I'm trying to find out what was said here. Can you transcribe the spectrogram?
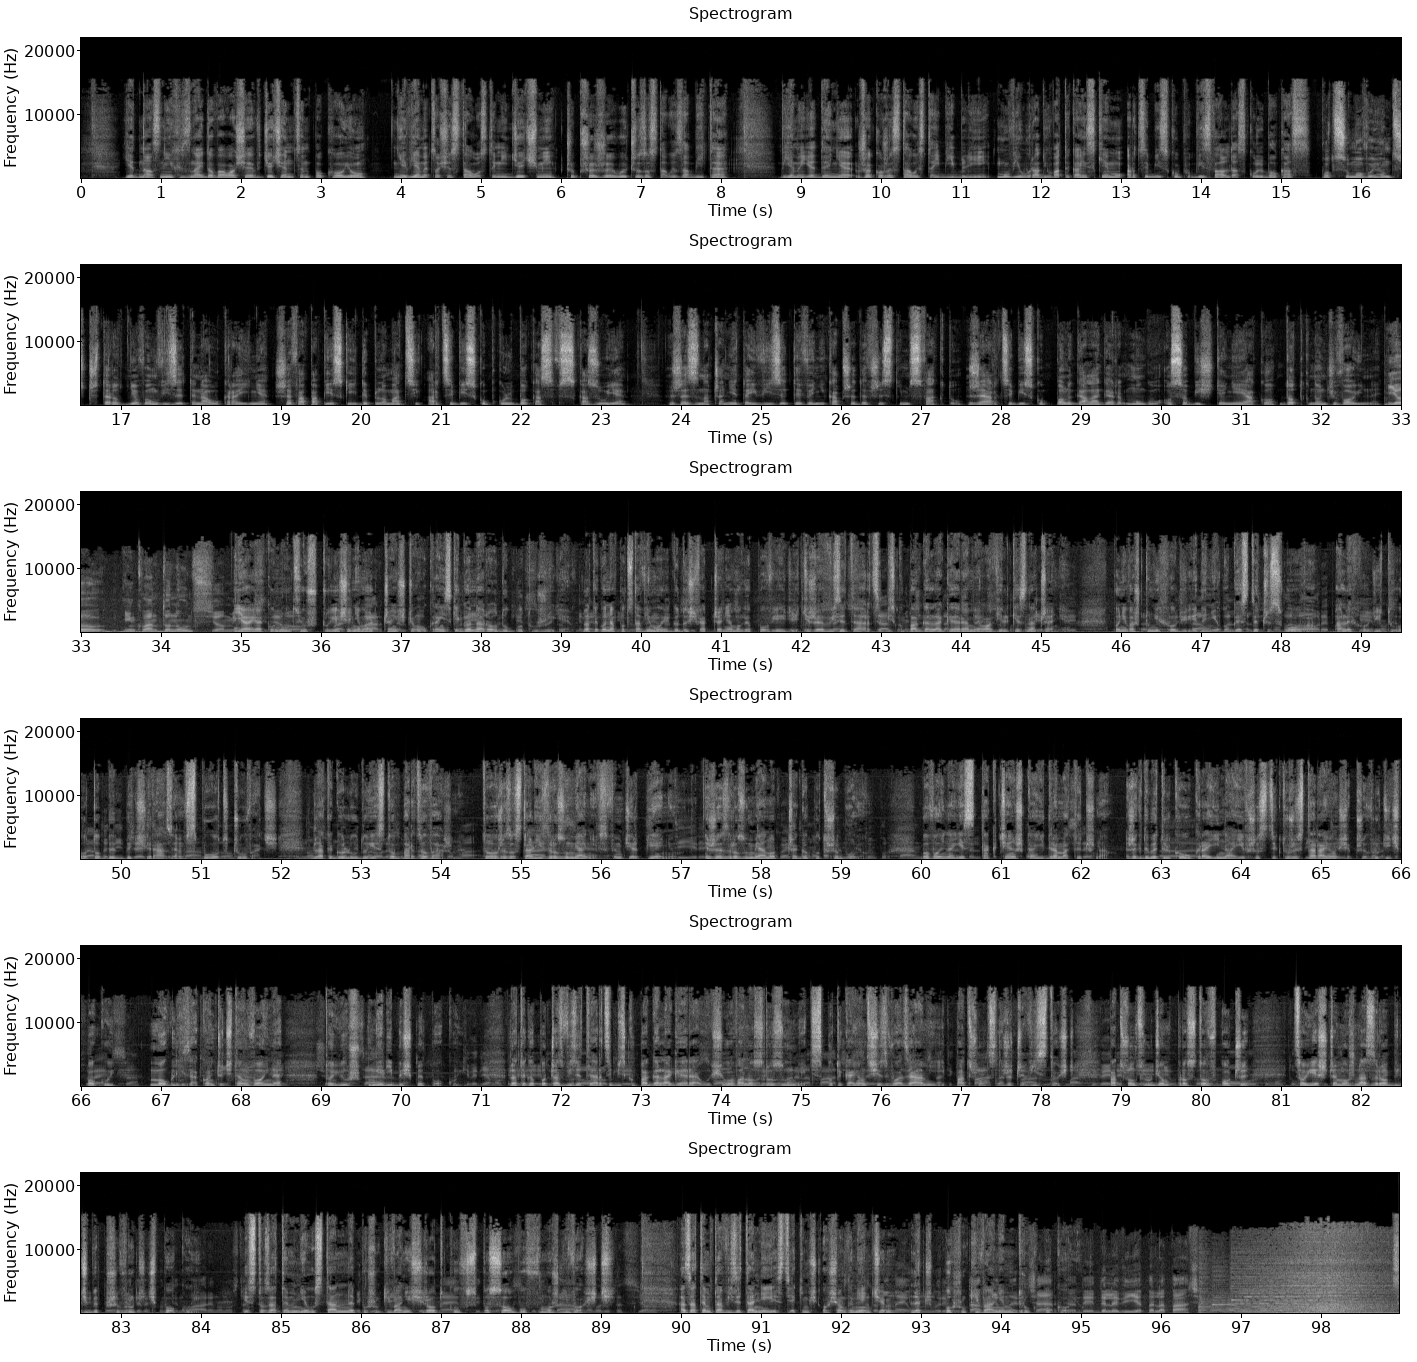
Jedna z nich znajdowała się w dziecięcym pokoju. Nie wiemy, co się stało z tymi dziećmi, czy przeżyły, czy zostały zabite. Wiemy jedynie, że korzystały z tej Biblii, mówił Radiu Watykańskiemu arcybiskup Wiswaldas Kulbokas. Podsumowując czterodniową wizytę na Ukrainie, szefa papieskiej dyplomacji arcybiskup Kulbokas wskazuje, że znaczenie tej wizyty wynika przede wszystkim z faktu, że arcybiskup Paul Gallagher mógł osobiście niejako dotknąć wojny. Ja jako nuncjusz czuję się niemal częścią ukraińskiego narodu, bo tu żyję. Dlatego na podstawie mojego doświadczenia mogę powiedzieć, że wizyta arcybiskupa Gallaghera miała wielkie znaczenie ponieważ tu nie chodzi jedynie o gesty czy słowa, ale chodzi tu o to, by być razem, współodczuwać. Dla tego ludu jest to bardzo ważne. To, że zostali zrozumiani w swym cierpieniu, że zrozumiano, czego potrzebują. Bo wojna jest tak ciężka i dramatyczna, że gdyby tylko Ukraina i wszyscy, którzy starają się przywrócić pokój, mogli zakończyć tę wojnę, to już mielibyśmy pokój. Dlatego podczas wizyty arcybiskupa Gallaghera usiłowano zrozumieć, spotykając się z władzami i patrząc na rzeczywistość, patrząc ludziom prosto w oczy, co jeszcze można zrobić, by przywrócić pokój. Jest to zatem nieustanne poszukiwanie środków, sposobów, możliwości. A zatem ta wizyta nie jest jakimś osiągnięciem, lecz poszukiwaniem dróg pokoju.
